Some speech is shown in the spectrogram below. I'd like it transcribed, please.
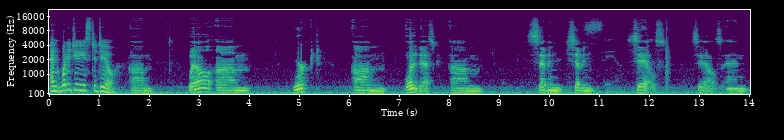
And what did you used to do? Um, well, um, worked um, Autodesk, um, seven seven sales, sales, and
